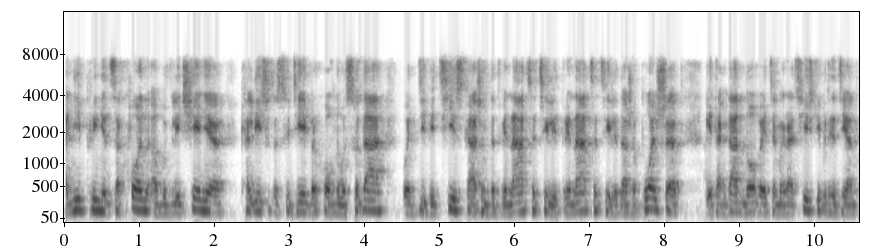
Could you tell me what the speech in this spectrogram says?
они примут закон об увеличении количества судей Верховного суда от 9, скажем, до 12 или 13 или даже больше. И тогда новый демократический президент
